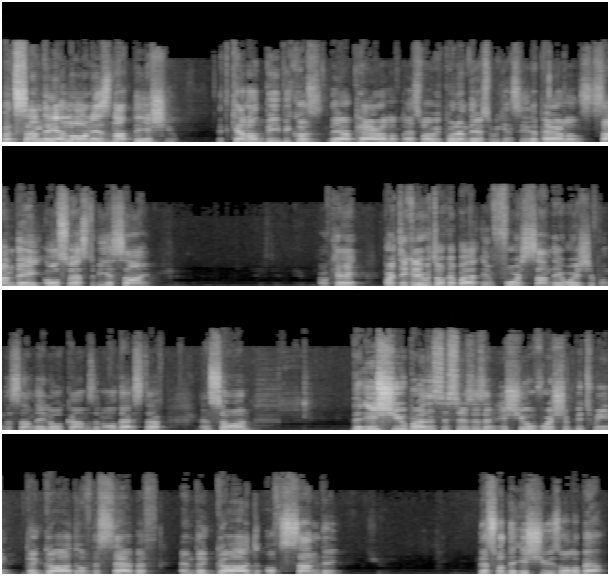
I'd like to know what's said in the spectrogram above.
But Sunday alone is not the issue. It cannot be because they are parallel. That's why we put them there so we can see the parallels. Sunday also has to be a sign. Okay? Particularly, we talk about enforced Sunday worship when the Sunday law comes and all that stuff and so on. The issue, brothers and sisters, is an issue of worship between the God of the Sabbath and the God of Sunday. That's what the issue is all about.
